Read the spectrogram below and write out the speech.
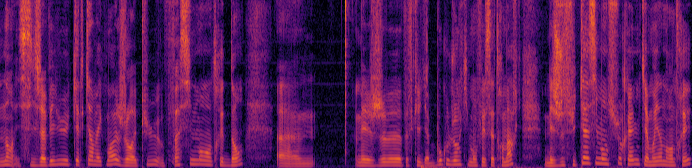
non, si j'avais eu quelqu'un avec moi, j'aurais pu facilement rentrer dedans. Euh, mais je parce qu'il y a beaucoup de gens qui m'ont fait cette remarque, mais je suis quasiment sûr quand même qu'il y a moyen de rentrer.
